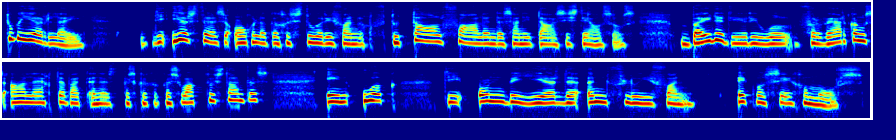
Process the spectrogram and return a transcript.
tweeërlei Die eerste is 'n ongelukkige storie van totaal falende sanitasiestelsels. Beide die riool verwerkingsaanlegte wat in 'n beskikkelike swak toestand is en ook die onbeheerde invloei van ek wil sê gemors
